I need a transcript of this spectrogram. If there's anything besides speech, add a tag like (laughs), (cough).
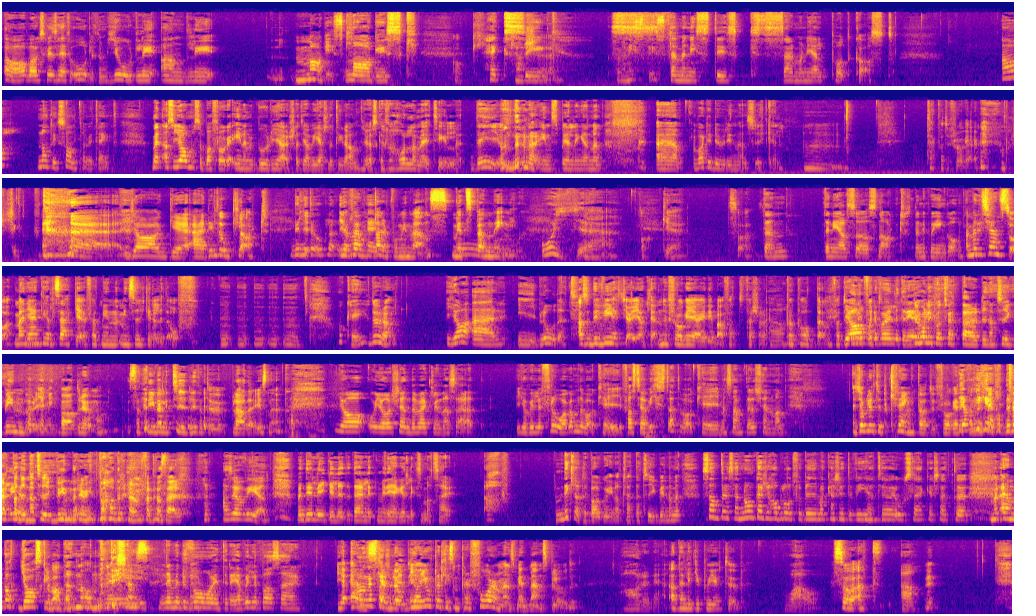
ja vad ska vi säga för ord? Liksom, jordlig, andlig, Magisk. magisk, Och häxig, feministisk. feministisk ceremoniell podcast. Ja, någonting sånt har vi tänkt. Men alltså jag måste bara fråga innan vi börjar så att jag vet lite grann hur jag ska förhålla mig till dig (laughs) under den här inspelningen. Men eh, vart är du i din menscykel? Tack för att du frågar. (laughs) (laughs) Jag är, det är lite oklart. Det är lite oklart. Jag Okej. väntar på min mens med spänning. Oj! Eh, och eh, så. Den, den är alltså snart, den är på ingång. Ja, men det känns så. Men jag är inte helt säker för att min, min cykel är lite off. Okej. Du då? Jag är i blodet. Alltså det vet jag egentligen. Nu frågar jag det bara för, att, för, för podden. För att du Ja, för det var ju lite det. Du håller på att tvätta dina tygbindor i mitt badrum. Så det är väldigt tydligt att du blöder just nu. Ja, och jag kände verkligen så här att jag ville fråga om det var okej, fast jag visste att det var okej, men samtidigt känner man Jag blev typ kränkt av att du frågade Jag om du fick det tvätta dina tygbindor i mitt badrum. För att det var så här, Alltså jag vet, men det ligger lite, det är lite min eget liksom att så här, ah, men det är klart att det bara att gå in och tvätta tygbindor men samtidigt så här, någon kanske har blodfobi, man kanske inte vet, jag är osäker så att... eh, Men ändå att jag skulle vara den någon. (laughs) Nej, Det känns... nej men du var inte det, jag ville bara så här. Jag älskar blod. Jag har gjort ett liksom performance med mensblod. Har du det? Att den ligger på YouTube. Wow. Så att... Ja.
